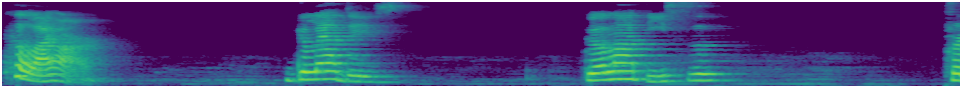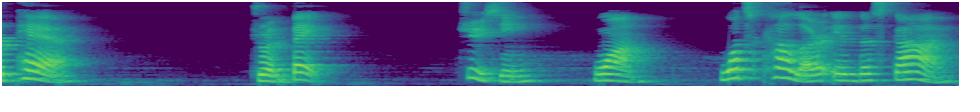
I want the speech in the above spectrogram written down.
克莱尔，Gladys，格拉迪斯，prepare，准备，句型，one。What color is the sky?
